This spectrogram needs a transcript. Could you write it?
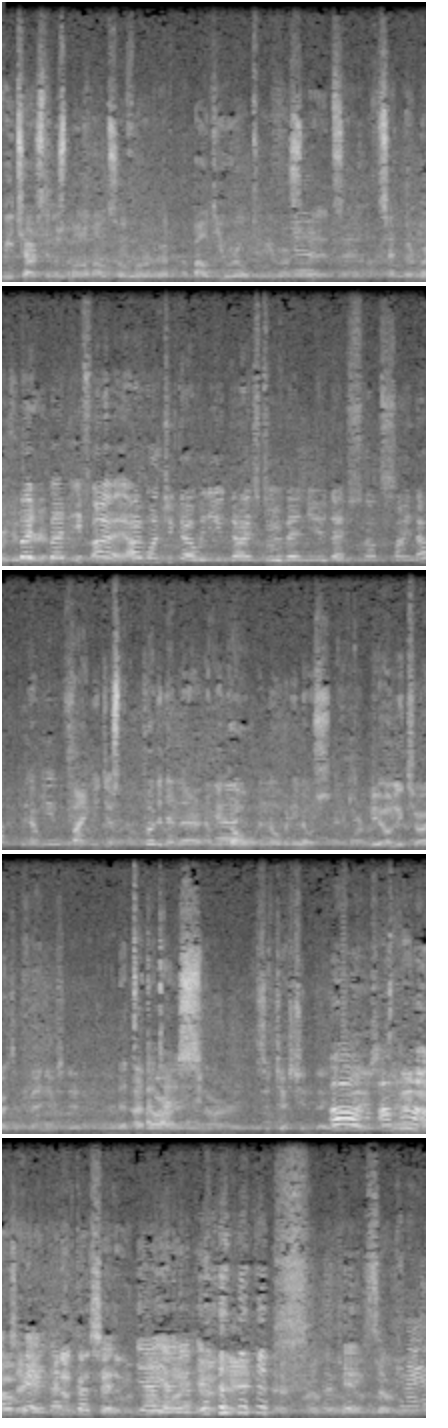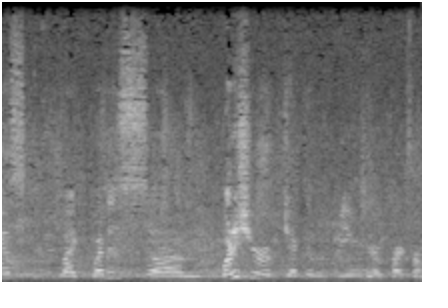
we charge them a small amount. So for uh, about euro, two euros, Yeah. uh, it's uh, set per market area. But but if I, I want to go with you guys to a venue that's not signed up with Yep, you, fine. You just put it in there, and we Yeah. go, and nobody knows anymore. We only charge the venues that That advertise advertise. in our suggestion Oh, database. uh-huh, They know. okay, You're not going to that's send them a Yeah, bill yeah, like, yeah. uh, okay. So, Can I ask, like, what is um, what is your objective of being here apart from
